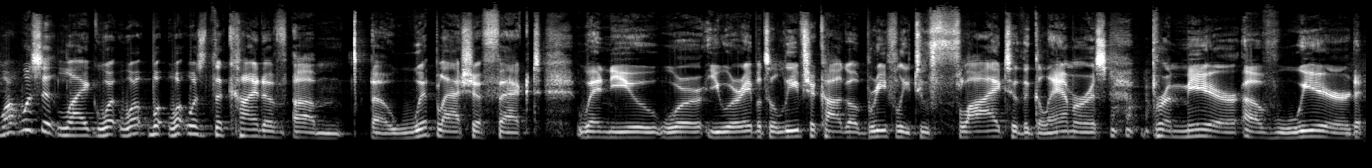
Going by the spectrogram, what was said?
What was it like? What what what, what was the kind of um, uh, whiplash effect when you were you were able to leave Chicago briefly to fly to the glamorous premiere of Weird,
